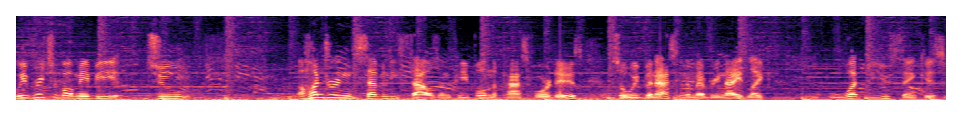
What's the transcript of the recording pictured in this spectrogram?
we've reached about maybe two. 170,000 people in the past four days. So we've been asking them every night, like, what do you think is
